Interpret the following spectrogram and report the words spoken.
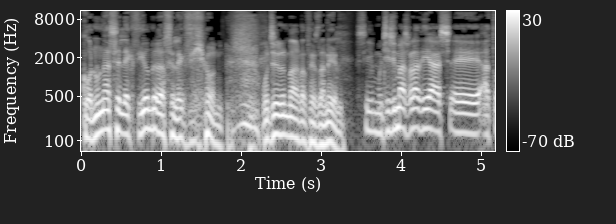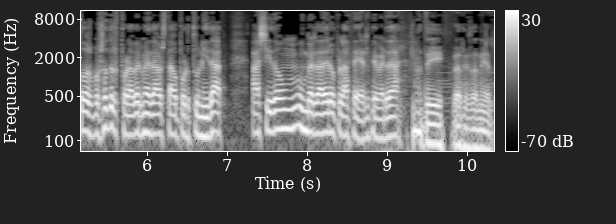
con una selección de la selección. Muchísimas gracias, Daniel. Sí, muchísimas gracias eh, a todos vosotros por haberme dado esta oportunidad. Ha sido un verdadero placer de verdad. A ti, gracias Daniel.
